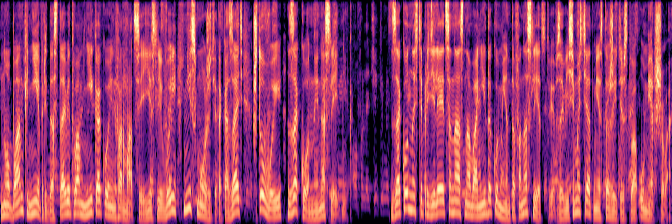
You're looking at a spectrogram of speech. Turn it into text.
Но банк не предоставит вам никакой информации, если вы не сможете доказать, что вы законный наследник. Законность определяется на основании документов о наследстве в зависимости от места жительства умершего.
